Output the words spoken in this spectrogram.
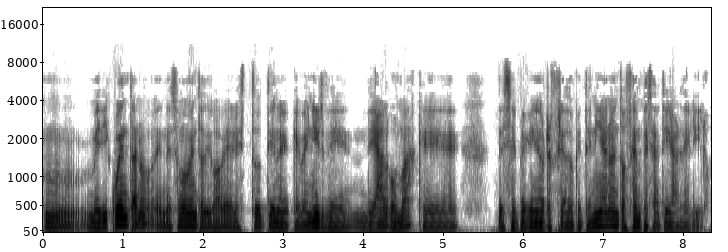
mm, me di cuenta, ¿no? En ese momento digo, a ver, esto tiene que venir de, de algo más que de ese pequeño resfriado que tenía, ¿no? Entonces empecé a tirar del hilo.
